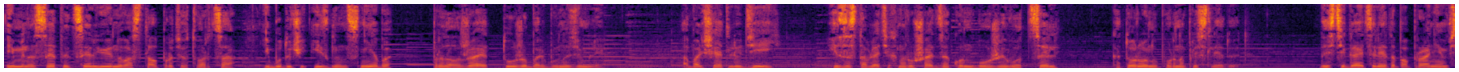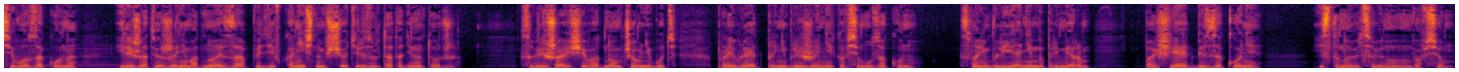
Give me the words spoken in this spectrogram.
Именно с этой целью и навостал против Творца, и, будучи изгнан с неба, продолжает ту же борьбу на земле. Обольщать людей и заставлять их нарушать закон Божий – вот цель, которую он упорно преследует. Достигается ли это попранием всего закона или же отвержением одной из заповедей, в конечном счете результат один и тот же. Согрешающий в одном чем-нибудь проявляет пренебрежение ко всему закону своим влиянием и примером поощряет беззаконие и становится виновным во всем.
